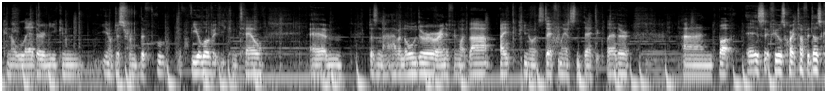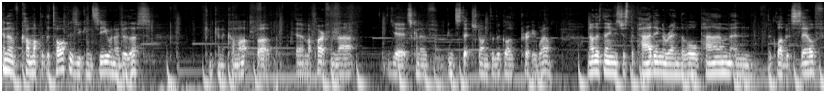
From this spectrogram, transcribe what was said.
kind of leather, and you can, you know, just from the, the feel of it, you can tell. Um, doesn't have an odor or anything like that. Type, you know, it's definitely a synthetic leather. And but it is it feels quite tough. It does kind of come up at the top as you can see when I do this. It can kind of come up, but um, apart from that, yeah, it's kind of been stitched onto the glove pretty well. Another thing is just the padding around the whole palm and the glove itself.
